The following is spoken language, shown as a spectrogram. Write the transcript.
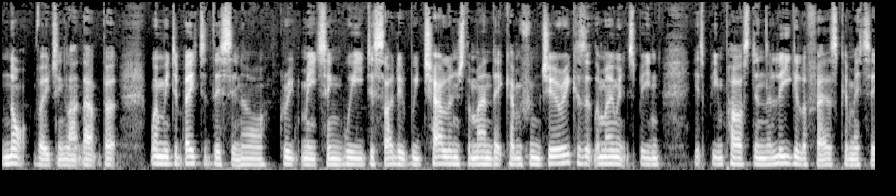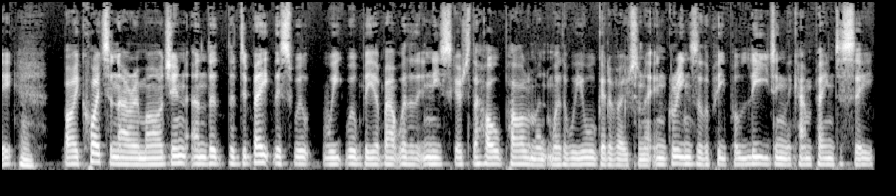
not voting like that, but when we debated this in our group meeting, we decided we challenge the mandate coming from JURI because at the moment it's been it's been passed in the Legal Affairs Committee hmm. by quite a narrow margin, and the, the debate this will, week will be about whether it needs to go to the whole Parliament, whether we all get a vote on it. And Greens are the people leading the campaign to see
